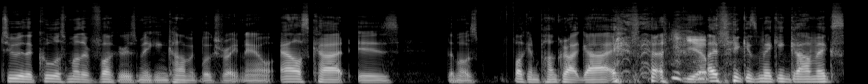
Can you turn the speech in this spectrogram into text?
two of the coolest motherfuckers making comic books right now. Alice Kot is the most fucking punk rock guy that Yep. I think is making comics.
